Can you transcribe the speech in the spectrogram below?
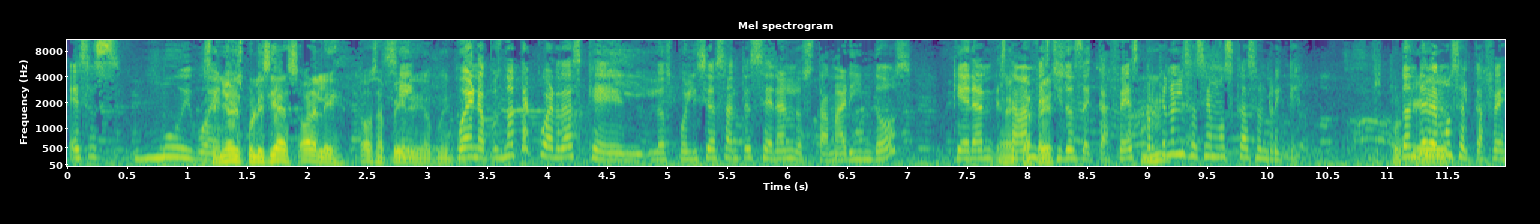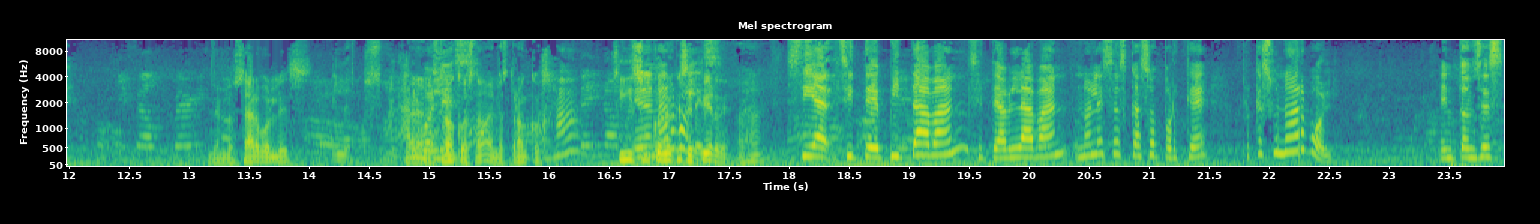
Eso es muy bueno. señores policías, órale, vamos a pedir Sí. Bueno, pues no te acuerdas que los policías antes eran los tamarindos, que eran, estaban cafés. vestidos de cafés. ¿Por qué no les hacíamos caso, Enrique? Pues ¿Dónde vemos el café? En los árboles. En los, pues, son Bueno, en los árboles. troncos, ¿no? En los troncos. Ajá. Sí, es un color que se pierde. Ajá. Si, si te pitaban, si te hablaban, no le hacías caso, ¿por qué? Porque es un árbol. Entonces,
